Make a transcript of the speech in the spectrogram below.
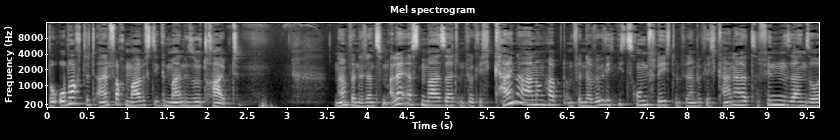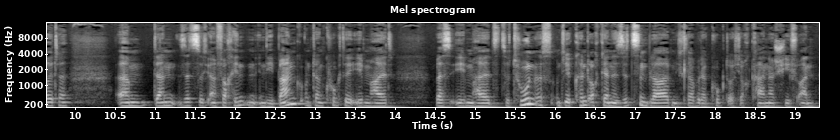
beobachtet einfach mal, was die Gemeinde so treibt. Ne, wenn ihr dann zum allerersten Mal seid und wirklich keine Ahnung habt und wenn da wirklich nichts rumfliegt und wenn da wirklich keiner zu finden sein sollte, ähm, dann setzt euch einfach hinten in die Bank und dann guckt ihr eben halt, was eben halt zu tun ist. Und ihr könnt auch gerne sitzen bleiben. Ich glaube, da guckt euch auch keiner schief an,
